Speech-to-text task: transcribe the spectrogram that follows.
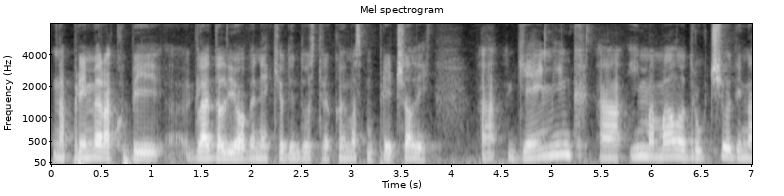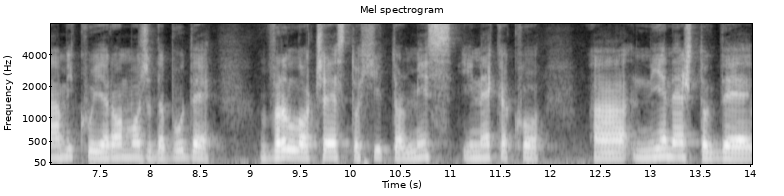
na primjer, ako bi gledali ove neke od industrija o kojima smo pričali, a, gaming a, ima malo drugčiju dinamiku jer on može da bude vrlo često hit or miss i nekako a, nije nešto gde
